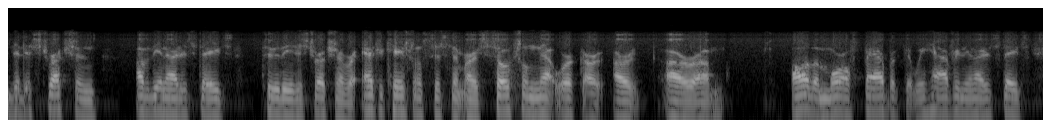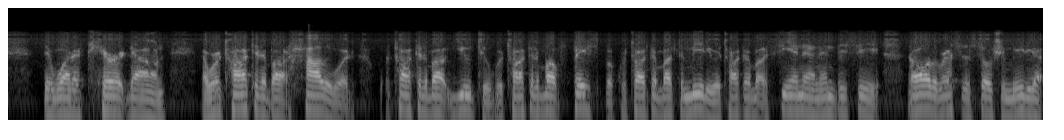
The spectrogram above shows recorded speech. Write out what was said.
the destruction of the United States through the destruction of our educational system, our social network, our our, our um, all the moral fabric that we have in the United States. They want to tear it down. And we're talking about Hollywood. We're talking about YouTube. We're talking about Facebook. We're talking about the media. We're talking about CNN, NBC, and all the rest of the social media,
